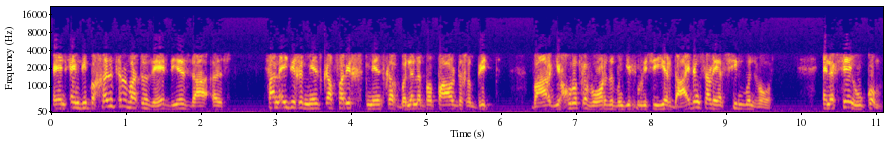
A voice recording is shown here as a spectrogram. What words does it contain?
En en die beginsel wat ons het deesdae is vanuit die gemeenskap van die gemeenskap binne 'n bepaalde gebied waar jy groot geword het, moet jy polisieer. Daai ding sal hersien moet word. En ek sê hoekom?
